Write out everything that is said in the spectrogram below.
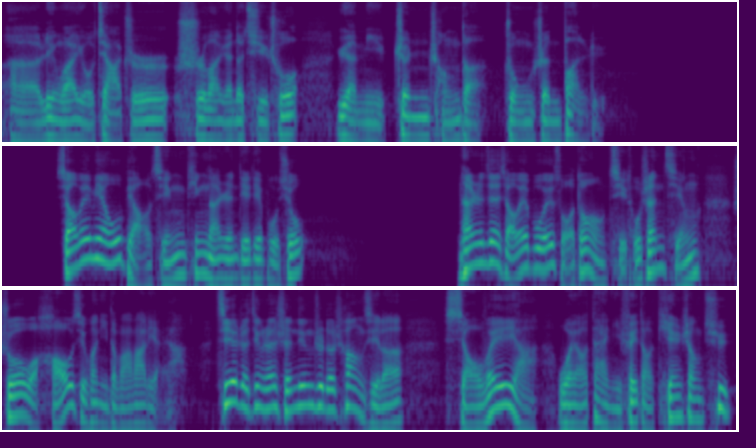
呃，另外有价值十万元的汽车，愿觅真诚的终身伴侣。”小薇面无表情，听男人喋喋不休。男人见小薇不为所动，企图煽情，说：“我好喜欢你的娃娃脸呀！”接着竟然神经质的唱起了：“小薇呀，我要带你飞到天上去。”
